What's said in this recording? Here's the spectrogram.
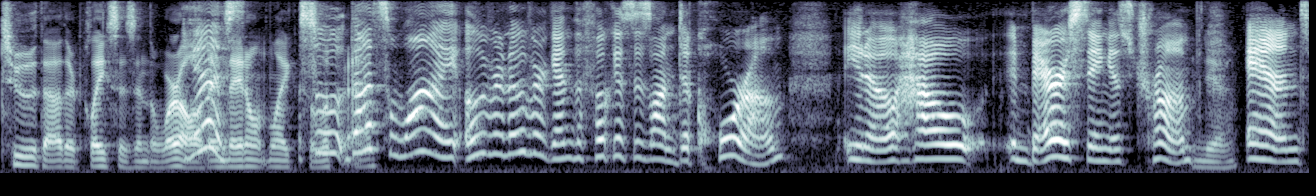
to the other places in the world and they don't like to so that's why over and over again the focus is on decorum you know how embarrassing is trump Yeah. and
